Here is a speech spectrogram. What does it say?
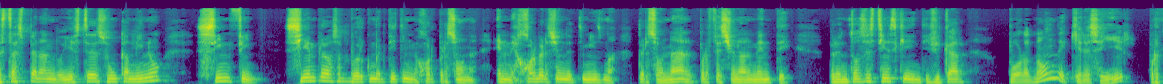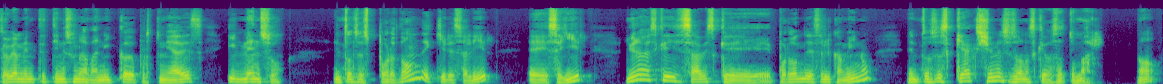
te está esperando y este es un camino sin fin. Siempre vas a poder convertirte en mejor persona, en mejor versión de ti misma, personal, profesionalmente. Pero entonces tienes que identificar por dónde quieres seguir, porque obviamente tienes un abanico de oportunidades inmenso. Entonces, ¿por dónde quieres salir, eh, seguir? Y una vez que sabes que por dónde es el camino, entonces, ¿qué acciones son las que vas a tomar? ¿No?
